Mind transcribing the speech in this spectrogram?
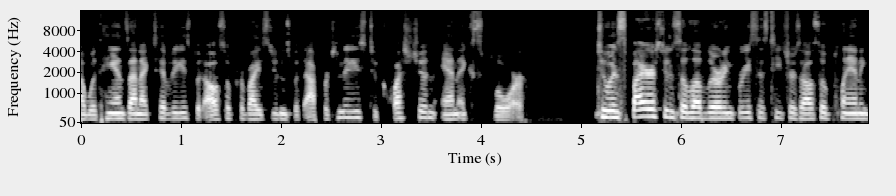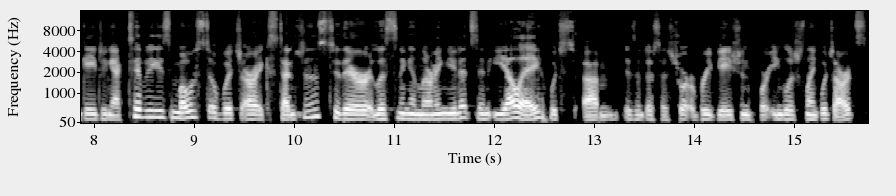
uh, with hands-on activities, but also provide students with opportunities to question and explore. To inspire students to love learning, Brisas teachers also plan engaging activities, most of which are extensions to their listening and learning units in ELA, which um, isn't just a short abbreviation for English language arts.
